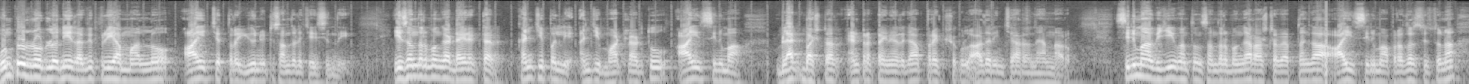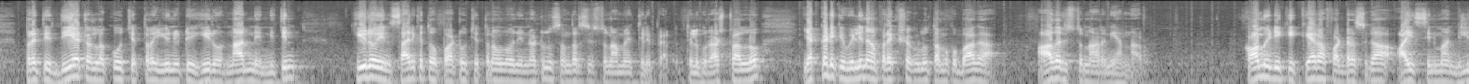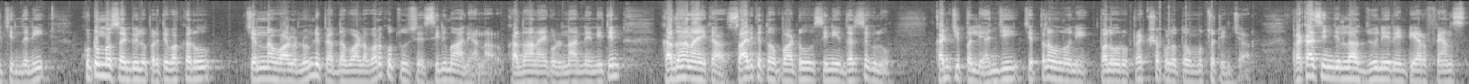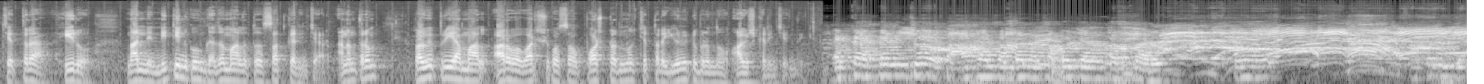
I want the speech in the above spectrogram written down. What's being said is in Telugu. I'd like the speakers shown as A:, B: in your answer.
A: గుంటూరు రోడ్లోని రవిప్రియ మాల్లో ఆయి చిత్ర యూనిట్ సందడి చేసింది. ఈ సందర్భంగా డైరెక్టర్ కంచిపల్లి అంజి మాట్లాడుతూ ఆయి సినిమా బ్లాక్ బస్టర్ ఎంటర్టైనర్గా ప్రేక్షకులు ఆదరించారని అన్నారు. సినిమా విజయవంతం సందర్భంగా రాష్ట్ర వ్యాప్తంగా ఆయి సినిమా ప్రదర్శిస్తున్న ప్రతి థియేటర్లకు చిత్ర unit hero Narni Nitin heroine సారికతో పాటు చిత్రంలోని నటులు సందర్శిస్తున్నామని తెలిపారు. తెలుగు రాష్ట్రాల్లో ఎక్కడికి వెళ్ళినా ప్రేక్షకులు తమకు బాగా ఆదరిస్తున్నారని అన్నారు. కామెడీకి కేర్ ఆఫ్ అడ్రస్గా ఐ సినిమా నిలిచిందని కుటుంబ సభ్యులు ప్రతి ఒక్కరూ చిన్నవాళ్ళ నుండి పెద్దవాళ్ళ వరకు చూసే సినిమా అని అన్నారు. కథానాయకుడు నాన్నే నితిన్ కథానాయిక సారికతో పాటు సినీ దర్శకులు కంచిపల్లి అంజి చిత్రంలోని పలువురు ప్రేక్షకులతో ముచ్చటించారు. ప్రకాశం జిల్లా జూనియర్ ఎన్టీఆర్ ఫ్యాన్స్ చిత్ర హీరో నాన్ని నితిన్కు గజమాలతో సత్కరించారు. అనంతరం రవిప్రియ మాల్ ఆరవ వార్షికోత్సవ పోస్టర్ను చిత్ర యూనిట్ బృందం ఆవిష్కరించింది
B: ఎక్కడెక్కడి నుంచో ఒక ఆఫ్లైన్స్ అందరూ నన్ను సపోర్ట్ చేయడానికి వస్తున్నారు అసలు ఎక్కడికెళ్ళా వస్తారండి మీరు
